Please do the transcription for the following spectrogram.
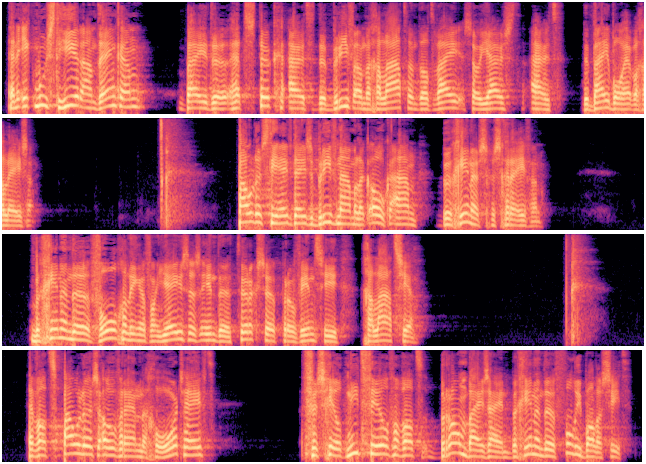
En ik moest hier aan denken bij het stuk uit de brief aan de Galaten dat wij zojuist uit de Bijbel hebben gelezen. Paulus die heeft deze brief namelijk ook aan beginners geschreven. beginnende volgelingen van Jezus in de Turkse provincie Galatië. En wat Paulus over hen gehoord heeft, verschilt niet veel van wat Bram bij zijn beginnende volleyballers ziet.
